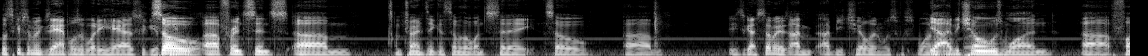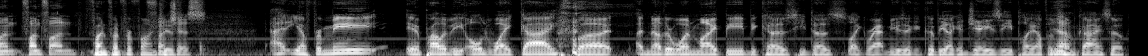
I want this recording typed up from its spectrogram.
Let's give some examples of what he has to give so, people. uh, for instance, um, I'm trying to think of some of the ones today. So, um, He's got some of his. I'm, I'd be chilling was one. yeah, I'd be chilling was one. Uh, fun, fun, fun, Fun, fun for fun. Funches. I, you know, for me, it would probably be old white guy, but another one might be because he does like rap music. It could be like a Jay Z playoff of Yeah. some kind. So,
